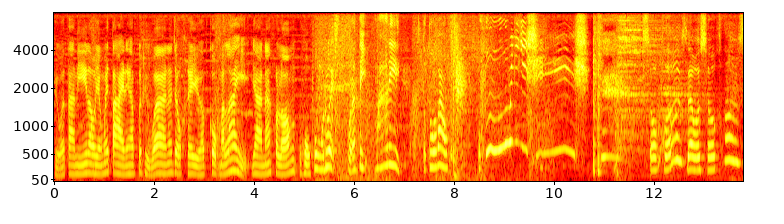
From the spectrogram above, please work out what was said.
ถือว่าตานี้เรายังไม่ตายนะครับ ก็ถือว่าน่าจะโอเคอยู่ครับ กบมาไล่ยานะขอร้อง โอ้โหพุ่งมาด้วยกดอันติมาดิตัวตัวเปล่าโอ้โห so close that was so close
